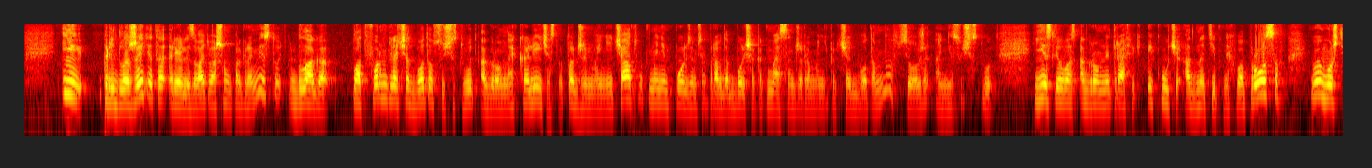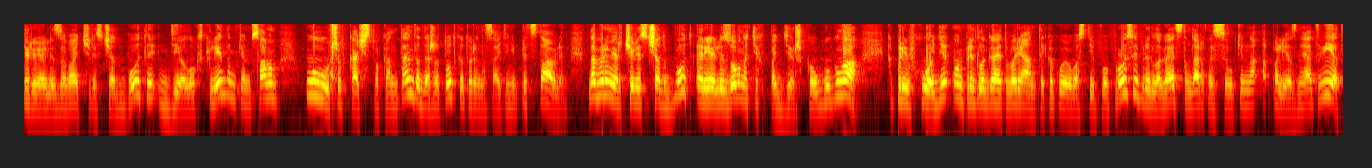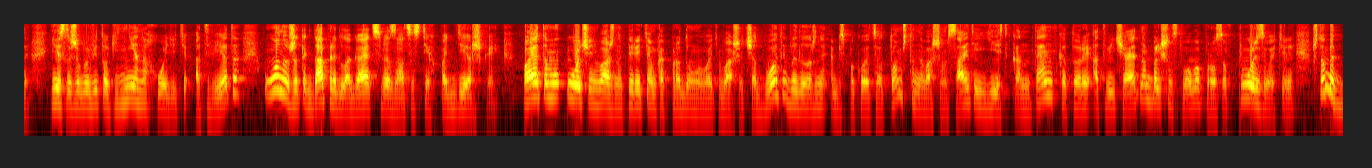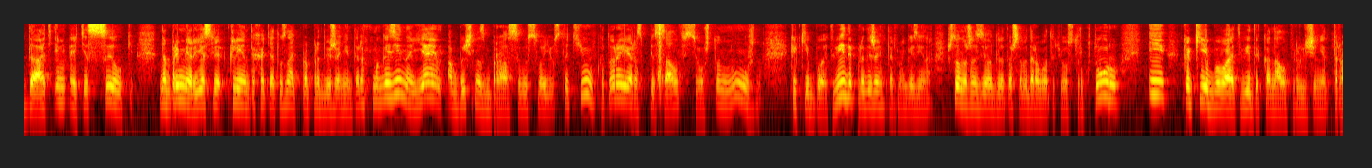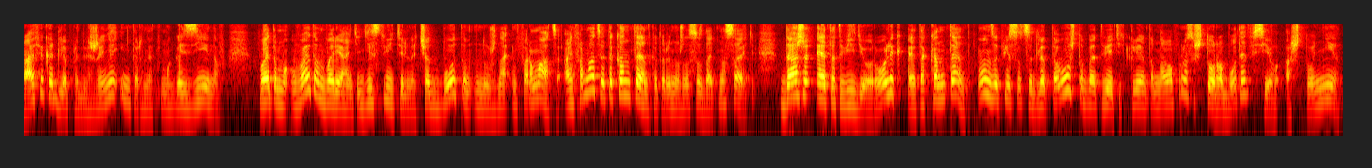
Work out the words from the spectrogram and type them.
и предложить это реализовать вашему программисту, благо Платформ для чат-ботов существует огромное количество. Тот же ManyChat, вот мы ним пользуемся, правда, больше как мессенджером, а не как чат-ботом, но все же они существуют. Если у вас огромный трафик и куча однотипных вопросов, вы можете реализовать через чат-боты диалог с клиентом, тем самым улучшив качество контента, даже тот, который на сайте не представлен. Например, через чат-бот реализована техподдержка у Гугла. При входе он предлагает варианты, какой у вас тип вопроса, и предлагает стандартные ссылки на полезные ответы. Если же вы итоге не находите ответа, он уже тогда предлагает связаться с техподдержкой. Поэтому очень важно перед тем, как продумывать ваши чат-боты, вы должны обеспокоиться о том, что на вашем сайте есть контент, который отвечает на большинство вопросов пользователей, чтобы дать им эти ссылки. Например, если клиенты хотят узнать про продвижение интернет-магазина, я им обычно сбрасываю свою статью, в которой я расписал все, что нужно. Какие будут виды продвижения интернет-магазина, что нужно сделать для того, чтобы доработать его структуру и какие бывают виды каналов привлечения трафика для продвижения интернет-магазинов. Поэтому в этом варианте действительно чат-ботам нужна информация. А информация это контент, который нужно создать на сайте. Даже этот видеоролик это контент. Он записывается для того, чтобы ответить клиентам на вопросы, что работает в SEO, а что нет.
